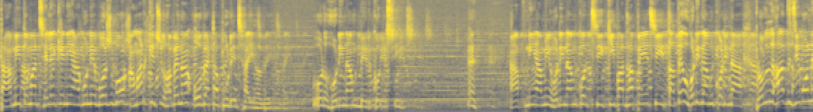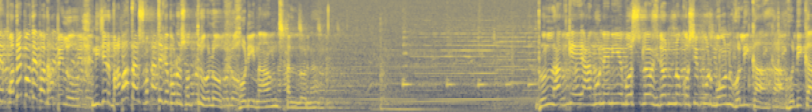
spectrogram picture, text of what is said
তা আমি তোমার ছেলেকে নিয়ে আগুনে বসবো আমার কিছু হবে না ও বেটা পুড়ে ছাই হবে। ওর হরিনাম বের করছি। হ্যাঁ, আপনি আমি হরিনাম করছি কি বাধা পেয়েছি? তাতেও হরিনাম করি না। প্রহ্লাদ জীবনে পদে পদে বাধা পেল। নিজের বাবা তার সব থেকে বড় শত্রু হলো। হরিনাম ছাড়লো না। প্রহ্লাদকে আগুনে নিয়ে বসল হিরণ্যকশিপুর বোন হোলিকা। হোলিকা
